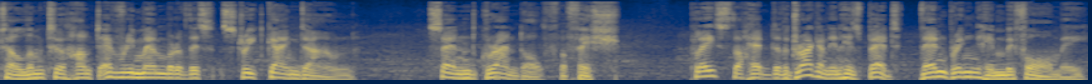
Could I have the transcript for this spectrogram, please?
Tell them to hunt every member of this street gang down. Send Grandolph a fish. Place the head of a dragon in his bed, then bring him before me.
